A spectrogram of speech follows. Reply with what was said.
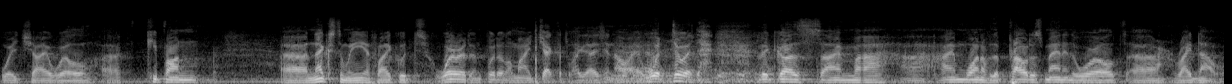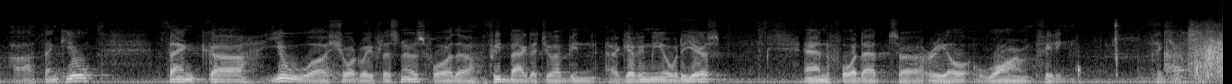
which I will keep on uh, next to me, if I could wear it and put it on my jacket like that, I said, no, I would do it because I'm, uh, uh, I'm one of the proudest men in the world uh, right now. Uh, thank you. Thank uh, you, shortwave listeners, for the feedback that you have been giving me over the years and for that real warm feeling. Thank you.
